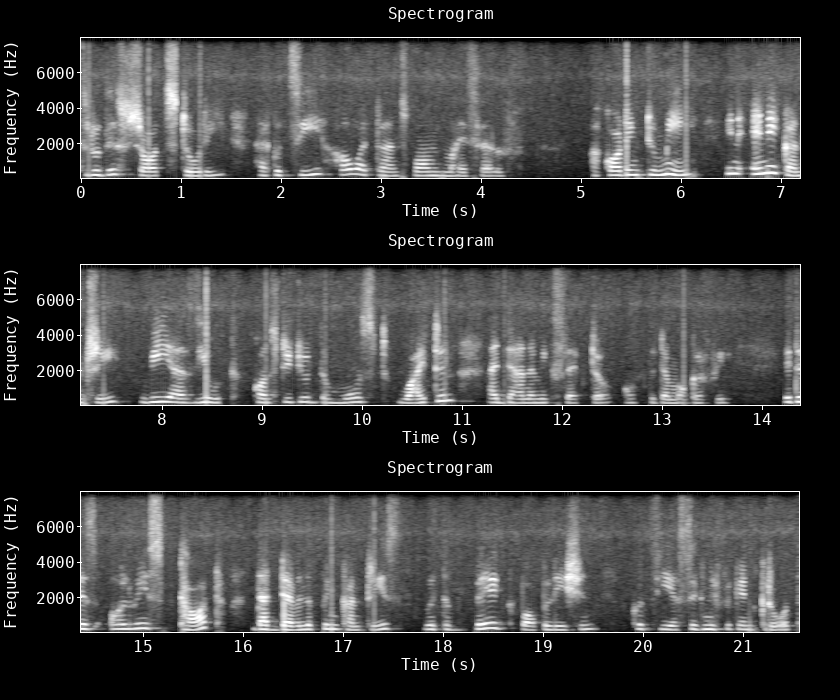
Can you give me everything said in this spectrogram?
Through this short story, I could see how I transformed myself. According to me, in any country, we as youth constitute the most vital and dynamic sector of the demography. It is always thought that developing countries with a big population could see a significant growth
